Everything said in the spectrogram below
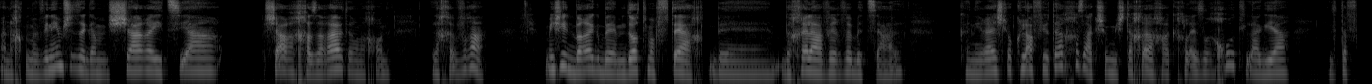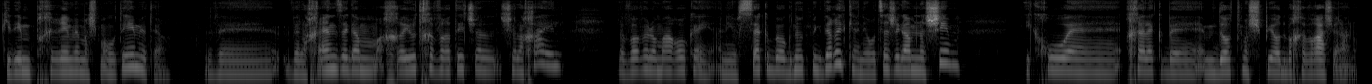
אנחנו מבינים שזה גם שער היציאה, שער החזרה, יותר נכון, לחברה. מי שהתברג בעמדות מפתח ב- בחיל האוויר ובצה"ל, כנראה יש לו קלף יותר חזק כשהוא משתחרר אחר כך לאזרחות, להגיע לתפקידים בכירים ומשמעותיים יותר. ו- ולכן זה גם אחריות חברתית של, של החיל, לבוא ולומר, אוקיי, אני עוסק בהוגנות מגדרית כי אני רוצה שגם נשים ייקחו אה, חלק בעמדות משפיעות בחברה שלנו.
